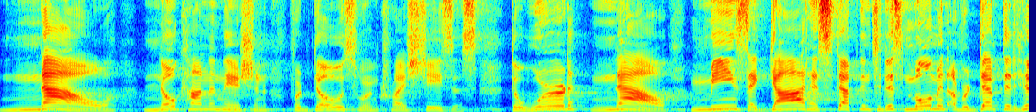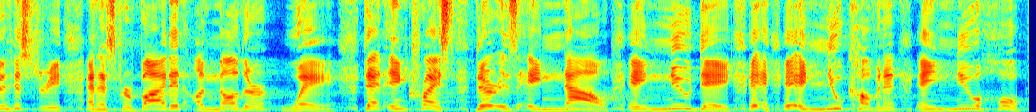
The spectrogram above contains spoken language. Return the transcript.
now no condemnation for those who are in Christ Jesus. The word now means that God has stepped into this moment of redemptive history and has provided another way. That in Christ there is a now, a new day, a, a, new covenant, a new hope.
